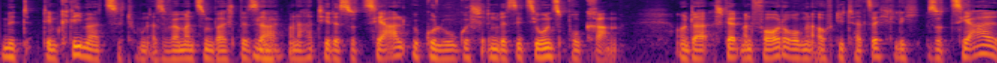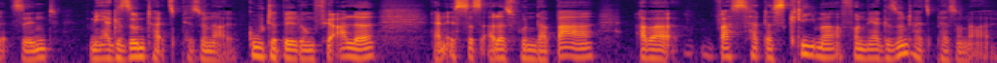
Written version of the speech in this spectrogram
mit dem Klima zu tun? Also wenn man zum Beispiel mhm. sagt, mhm. man hat hier das sozial-ökologische Investitionsprogramm und da stellt man Forderungen auf, die tatsächlich sozial sind, mehr Gesundheitspersonal, gute Bildung für alle, dann ist das alles wunderbar. Aber was hat das Klima von mehr Gesundheitspersonal?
